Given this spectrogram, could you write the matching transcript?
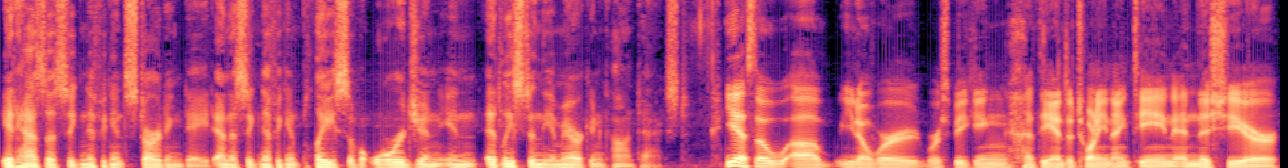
it has a significant starting date and a significant place of origin in at least in the American context. Yeah, so uh, you know we're we're speaking at the end of 2019, and this year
